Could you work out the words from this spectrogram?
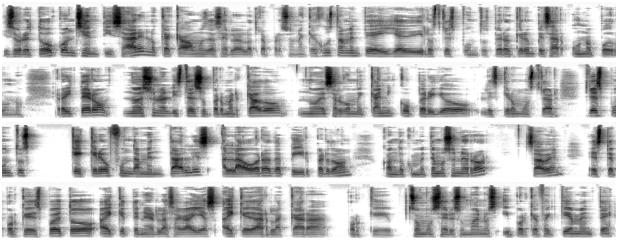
y sobre todo concientizar en lo que acabamos de hacerle a la otra persona, que justamente ahí ya di los tres puntos, pero quiero empezar uno por uno. Reitero, no es una lista de supermercado, no es algo mecánico, pero yo les quiero mostrar tres puntos que creo fundamentales a la hora de pedir perdón cuando cometemos un error ¿saben? Este, porque después de todo hay que tener las agallas, hay que dar la cara porque somos seres humanos y porque efectivamente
